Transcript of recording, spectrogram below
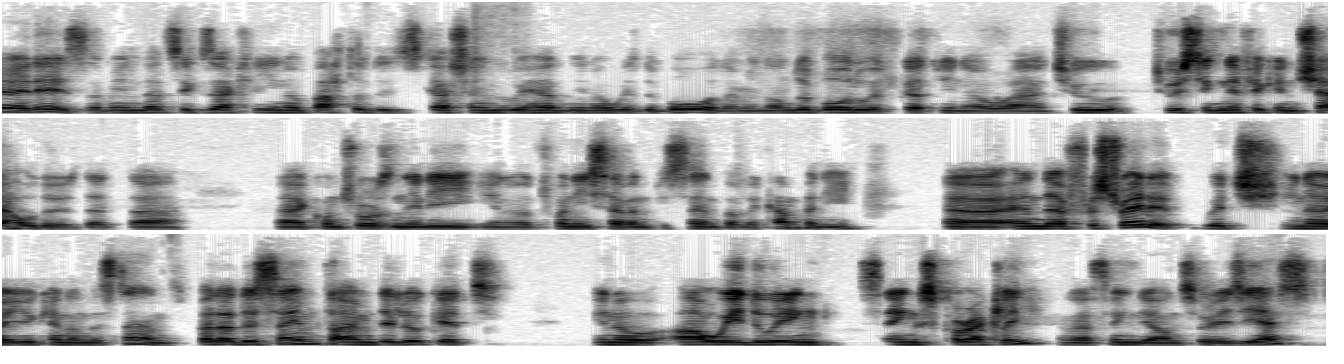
Yeah, it is. I mean, that's exactly you know part of the discussions we had you know with the board. I mean, on the board we've got you know uh, two two significant shareholders that uh, uh, controls nearly you know 27% of the company, uh, and they're frustrated, which you know you can understand. But at the same time, they look at you know are we doing things correctly? And I think the answer is yes.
